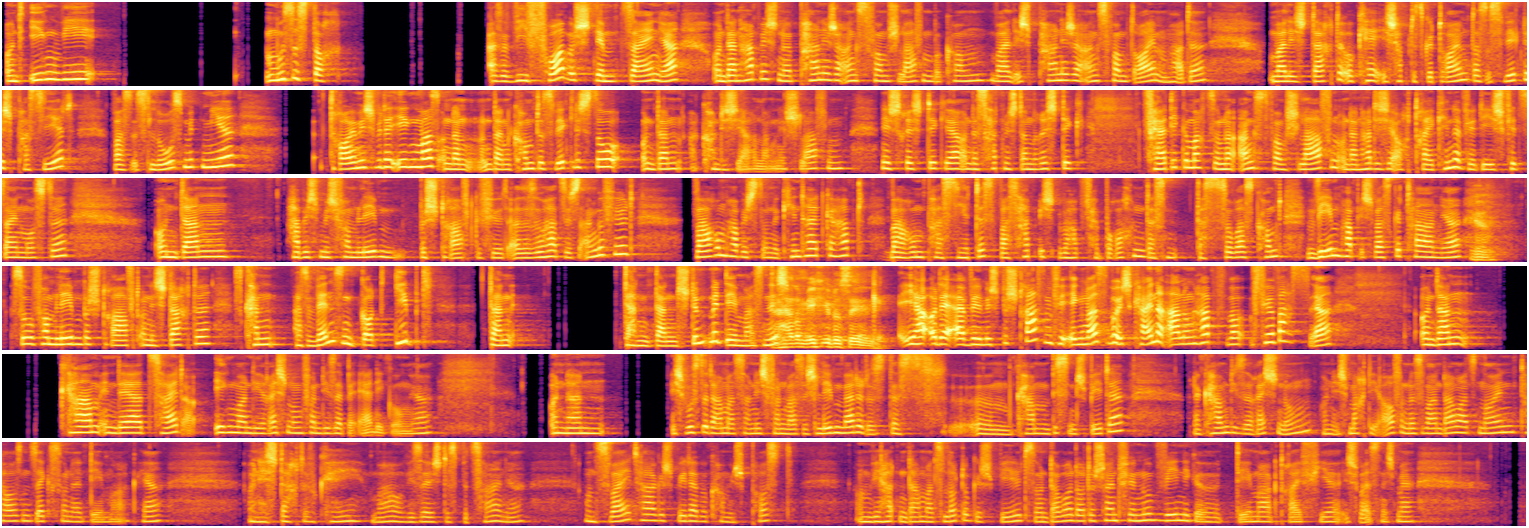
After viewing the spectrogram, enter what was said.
Und irgendwie muss es doch, also wie vorbestimmt sein, ja. Und dann habe ich eine panische Angst vorm Schlafen bekommen, weil ich panische Angst vorm Träumen hatte. Weil ich dachte, okay, ich habe das geträumt, das ist wirklich passiert. Was ist los mit mir? Träume ich wieder irgendwas und dann, und dann kommt es wirklich so und dann konnte ich jahrelang nicht schlafen, nicht richtig, ja, und das hat mich dann richtig fertig gemacht, so eine Angst vorm Schlafen und dann hatte ich ja auch drei Kinder, für die ich fit sein musste und dann habe ich mich vom Leben bestraft gefühlt, also so hat sich's angefühlt. Warum habe ich so eine Kindheit gehabt? Warum passiert das? Was habe ich überhaupt verbrochen, dass, dass sowas kommt? Wem habe ich was getan? Ja? ja so vom Leben bestraft. Und ich dachte, es kann, also wenn es einen Gott gibt, dann, dann, dann stimmt mit dem was nicht. Da hat er mich übersehen. Ja, oder er will mich bestrafen für irgendwas, wo ich keine Ahnung habe, für was, ja. Und dann kam in der Zeit irgendwann die Rechnung von dieser Beerdigung, ja. Und dann, ich wusste damals noch nicht, von was ich leben werde, das, das ähm, kam ein bisschen später. Und dann kam diese Rechnung und ich mache die auf und das waren damals 9600 D-Mark, ja. Und ich dachte, okay, wow, wie soll ich das bezahlen, ja? Und zwei Tage später bekomme ich Post und wir hatten damals Lotto gespielt, so ein Dauerlottoschein für nur wenige D-Mark, drei, vier, ich weiß nicht mehr,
